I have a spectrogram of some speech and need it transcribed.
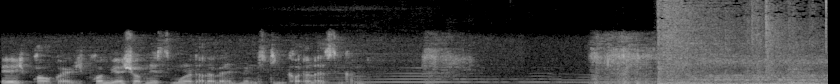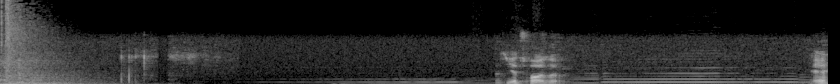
Ich brauche, ich freue mich echt auf nächsten Monat, oder wenn ich mir einen Steam Counter leisten kann. Ist jetzt Phase? Hä?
